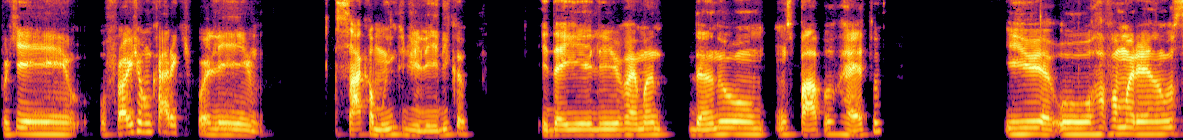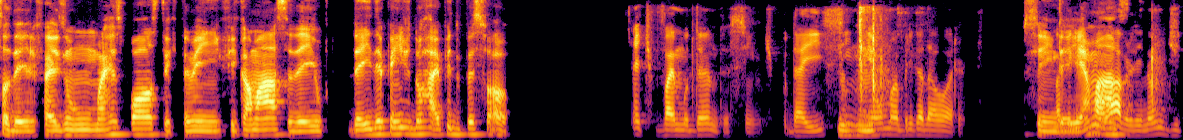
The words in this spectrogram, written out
Porque o Freud é um cara que, tipo, ele saca muito de lírica, e daí ele vai mandando uns papos reto. E o Rafa Moreira não gostou dele, ele faz uma resposta que também fica massa, daí, daí depende do hype do pessoal. É, tipo, vai mudando, assim, tipo, daí sim Uhum. é uma briga da hora. Sim, daí é de massa. palavras, e não de.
